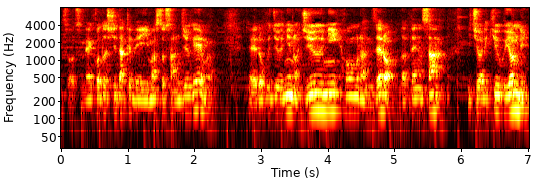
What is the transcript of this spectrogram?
そうですね。今年だけで言いますと30ゲーム、えー、62の12ホームラン0打点31割9分4厘。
